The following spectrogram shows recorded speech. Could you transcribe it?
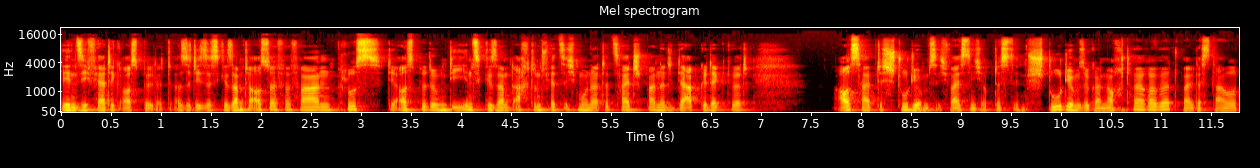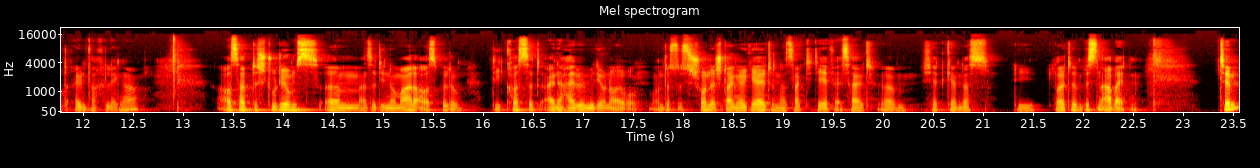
den sie fertig ausbildet. Also dieses gesamte Auswahlverfahren plus die Ausbildung, die insgesamt 48 Monate Zeitspanne, die da abgedeckt wird, außerhalb des Studiums. Ich weiß nicht, ob das im Studium sogar noch teurer wird, weil das dauert einfach länger. Außerhalb des Studiums, ähm, also die normale Ausbildung, die kostet eine halbe Million Euro. Und das ist schon eine Stange Geld. Und da sagt die DFS halt, ähm, ich hätte gern, dass die Leute ein bisschen arbeiten. Tim,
